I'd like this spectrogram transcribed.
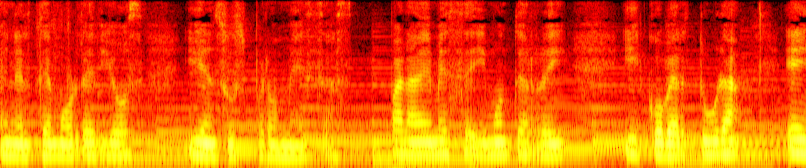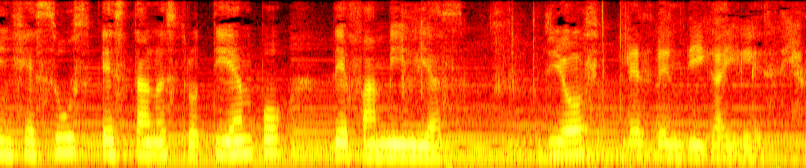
en el temor de Dios y en sus promesas. Para MCI Monterrey y cobertura, en Jesús está nuestro tiempo de familias. Dios les bendiga, iglesia.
